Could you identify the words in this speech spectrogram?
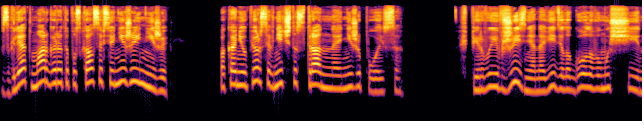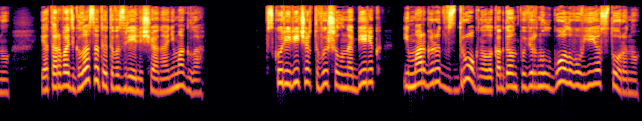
взгляд Маргарет опускался все ниже и ниже, пока не уперся в нечто странное ниже пояса. Впервые в жизни она видела голову мужчину, и оторвать глаз от этого зрелища она не могла. Вскоре Ричард вышел на берег и Маргарет вздрогнула, когда он повернул голову в ее сторону.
